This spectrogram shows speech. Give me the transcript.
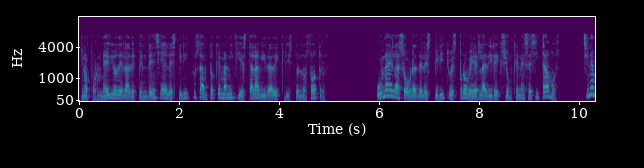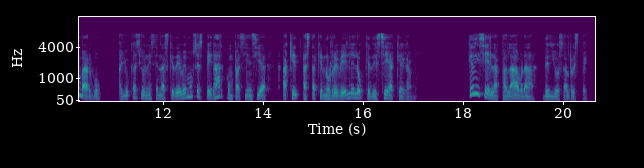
sino por medio de la dependencia del Espíritu Santo que manifiesta la vida de Cristo en nosotros. Una de las obras del Espíritu es proveer la dirección que necesitamos. Sin embargo, hay ocasiones en las que debemos esperar con paciencia hasta que nos revele lo que desea que hagamos. ¿Qué dice la palabra de Dios al respecto?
